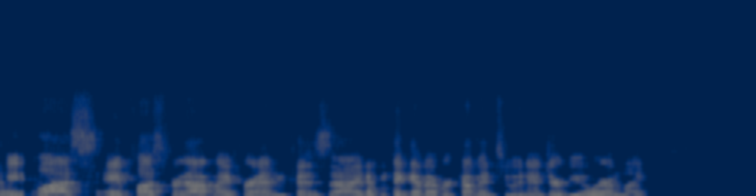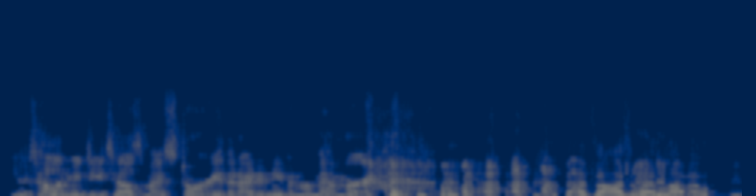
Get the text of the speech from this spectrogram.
A plus, A plus for that, my friend. Because uh, I don't think I've ever come into an interview where I'm like, "You're telling me details of my story that I didn't even remember." That's awesome. I love it when that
